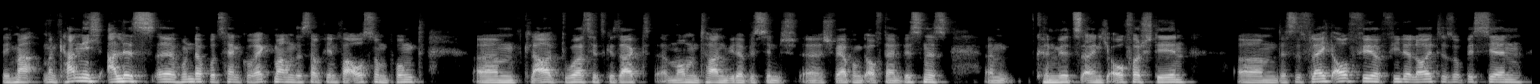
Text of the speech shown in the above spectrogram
ich mal, man kann nicht alles äh, 100% korrekt machen, das ist auf jeden Fall auch so ein Punkt. Ähm, klar, du hast jetzt gesagt, äh, momentan wieder ein bisschen äh, Schwerpunkt auf dein Business. Ähm, können wir jetzt eigentlich auch verstehen. Ähm, das ist vielleicht auch für viele Leute so ein bisschen,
